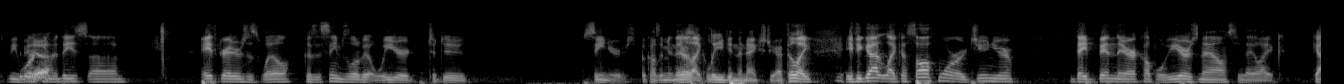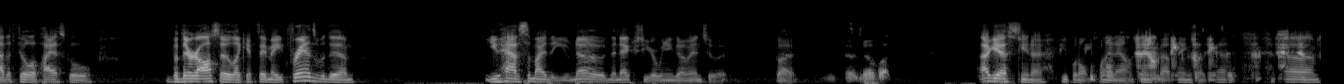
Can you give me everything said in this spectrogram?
to be working Yeah. with these um, eighth graders as well, because it seems a little bit weird to do seniors because I mean they're like leaving the next year. I feel like if you got like a sophomore or junior, they've been there a couple of years now, so they like got the feel of high school. But they're also like if they make friends with them, you have somebody that you know the next year when you go into it. But You don't know about I guess you know people don't plan out and think about things like that. Um,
